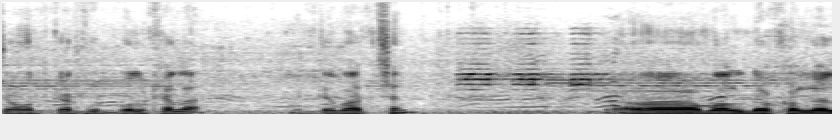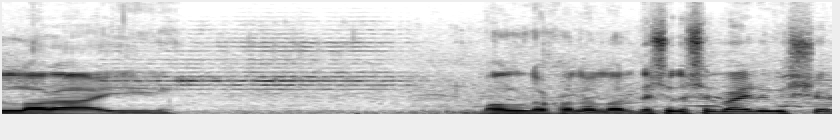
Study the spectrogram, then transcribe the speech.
চমৎকার ফুটবল খেলা। দেখতে পাচ্ছেন। বল দখলের লড়াই, বল দখলের লড়াই। দেশে দেশের বাইরে বিশ্বের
